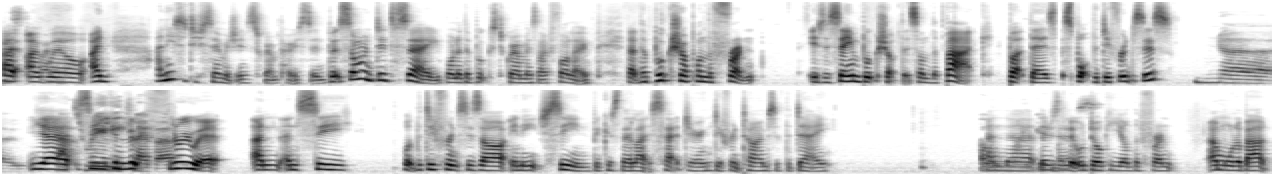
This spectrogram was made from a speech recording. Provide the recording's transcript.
I, I will. I I need to do so much Instagram posting. But someone did say, one of the bookstagrammers I follow, that the bookshop on the front is the same bookshop that's on the back, but there's spot the differences. No. Yeah, That's so really you can look clever. through it and and see what the differences are in each scene because they're like set during different times of the day. Oh and uh, there's a little doggy on the front. I'm all about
